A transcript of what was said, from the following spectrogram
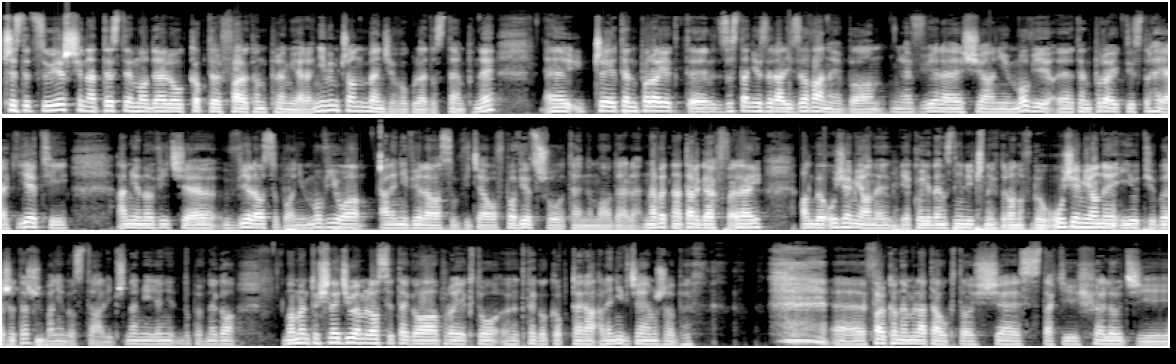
czy zdecydujesz się na testy modelu Copter Falcon Premier. Nie wiem, czy on będzie w ogóle dostępny, e, czy ten projekt e, zostanie zrealizowany, bo wiele się o nim mówi. Ten projekt jest trochę jak Yeti, a mianowicie wiele osób o nim mówiło, ale niewiele osób widziało w powietrzu ten model. Nawet na targach w LA on był uziemiony, jako jeden z nielicznych dronów był uziemiony i youtuberzy też chyba nie dostali. Przynajmniej ja nie, do pewnego momentu śledziłem losy tego projektu, e, tego koptera, ale nie widziałem, żeby Falconem latał ktoś z takich ludzi,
